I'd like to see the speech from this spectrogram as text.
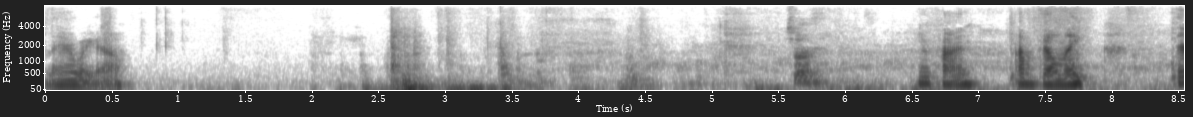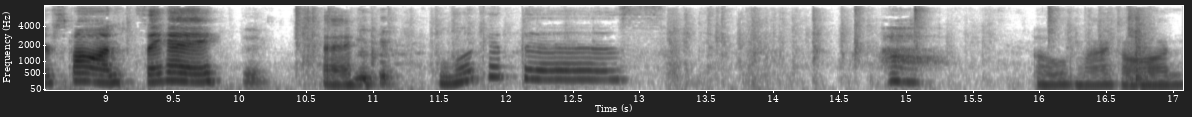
There we go. Sorry. You're fine. I'm filming. There's Spawn. Say hey. Hey. Hey. Look at this. Oh my God.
